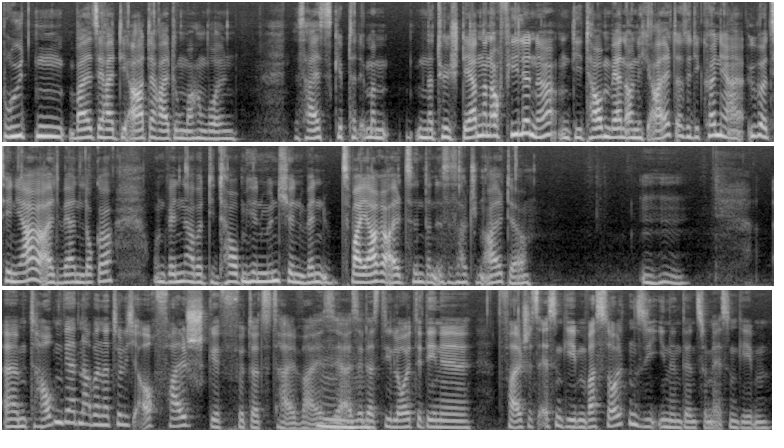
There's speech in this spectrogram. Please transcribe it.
brüten, weil sie halt die Arterhaltung machen wollen. Das heißt, es gibt halt immer, natürlich sterben dann auch viele, ne? Und die Tauben werden auch nicht alt, also die können ja über zehn Jahre alt werden locker. Und wenn aber die Tauben hier in München, wenn zwei Jahre alt sind, dann ist es halt schon alt, ja. Ähm, Tauben werden aber natürlich auch falsch gefüttert teilweise. Mhm. Also, dass die Leute denen falsches Essen geben. Was sollten sie ihnen denn zum Essen geben?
